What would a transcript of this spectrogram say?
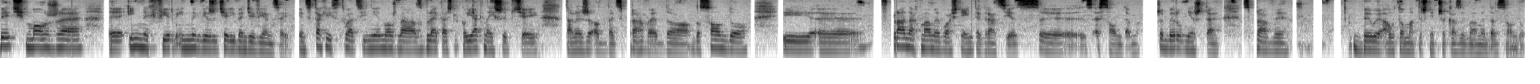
być może e, innych firm, innych wierzycieli będzie więcej. Więc w takiej sytuacji nie można zwlekać, tylko jak najszybciej należy oddać sprawę do, do sądu i e, w planach mamy właśnie integrację z, z e-sądem, żeby również te sprawy były automatycznie przekazywane do sądu.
